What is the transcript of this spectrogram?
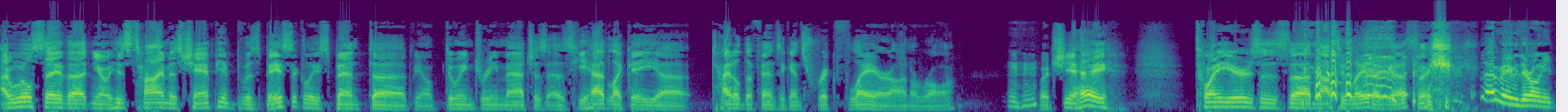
I will say that you know his time as champion was basically spent uh, you know doing dream matches as he had like a uh, title defense against Ric Flair on a Raw, Mm-hmm. which yeah, hey, twenty years is uh, not too late, I guess. Maybe they're only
